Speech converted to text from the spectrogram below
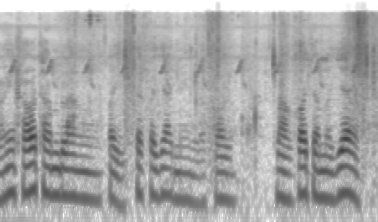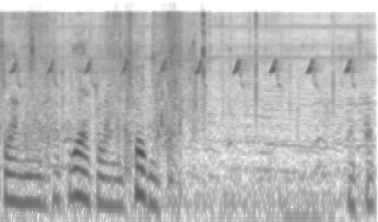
ดี๋ยวให้เขาทำรังไปอีกสักระยะหนึ่งแล้วก็เราก็จะมาแยกรังครับแยกรังขึ้นนะครับ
